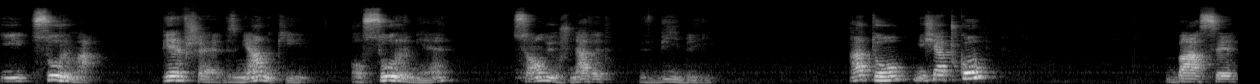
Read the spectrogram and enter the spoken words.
i surma. Pierwsze wzmianki o surmie są już nawet w Biblii. A tu, misiaczku, basy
